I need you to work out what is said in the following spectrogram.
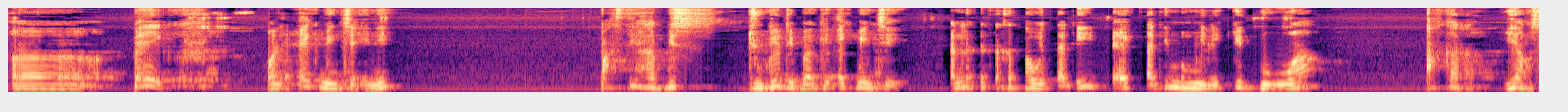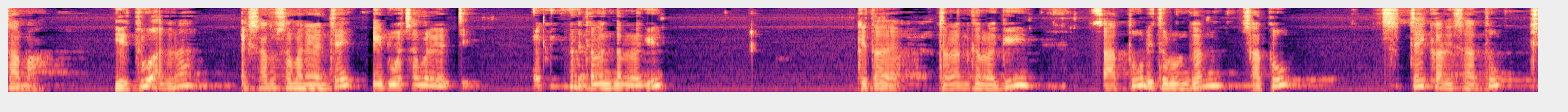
uh, PX oleh X min C ini pasti habis juga dibagi X min C. Karena kita ketahui tadi PX tadi memiliki dua akar yang sama. Yaitu adalah X1 sama dengan C, X2 sama dengan C. Oke, kita jalankan lagi. Kita jalankan lagi. Satu diturunkan, satu C kali satu C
